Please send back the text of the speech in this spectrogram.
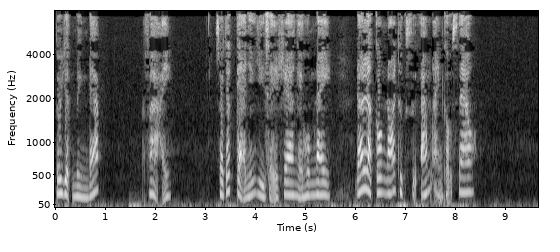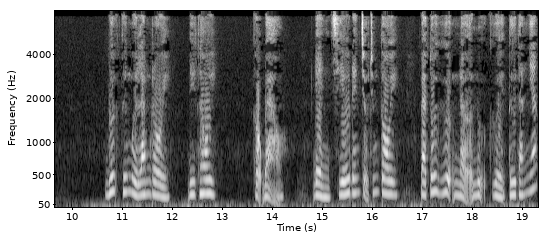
Tôi giật mình đáp, phải. Sau tất cả những gì xảy ra ngày hôm nay đó là câu nói thực sự ám ảnh cậu sao? Bước thứ 15 rồi Đi thôi. Cậu bảo Đèn chiếu đến chỗ chúng tôi Và tôi gượng nở nụ cười tươi tắn nhất.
